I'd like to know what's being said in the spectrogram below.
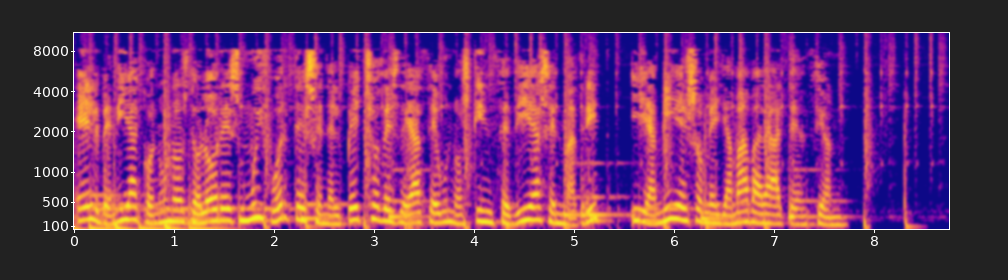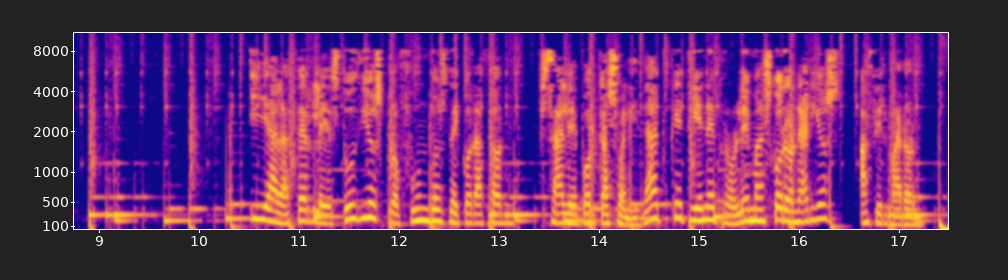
Él venía con unos dolores muy fuertes en el pecho desde hace unos 15 días en Madrid, y a mí eso me llamaba la atención. Y al hacerle estudios profundos de corazón, sale por casualidad que tiene problemas coronarios, afirmaron.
